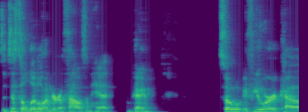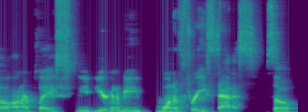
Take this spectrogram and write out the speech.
it's just a little under a thousand head. Okay, so if you were a cow on our place, you're going to be one of three status. So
